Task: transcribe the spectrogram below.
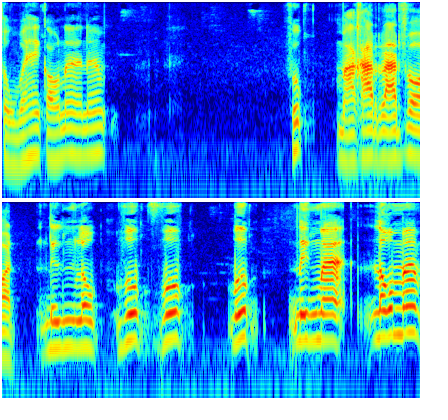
ส่งไปให้กองหน้านะครับฟุบมาคาร์ราดฟอร์ด ดึงลบฟุบฟุบฟุบดึงมาล้มครับ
